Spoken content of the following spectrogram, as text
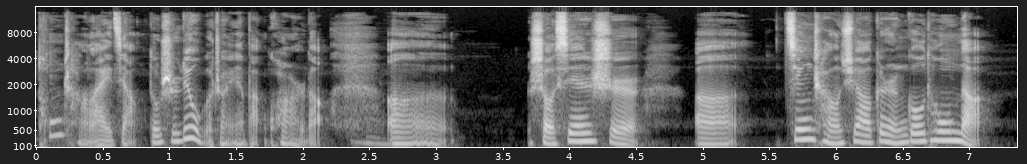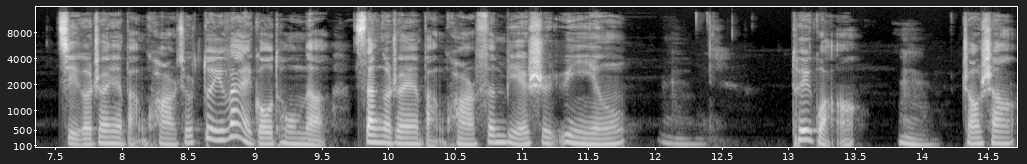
通常来讲都是六个专业板块的。嗯。呃，首先是呃，经常需要跟人沟通的几个专业板块，就是对外沟通的三个专业板块，分别是运营、嗯推广、嗯招商。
